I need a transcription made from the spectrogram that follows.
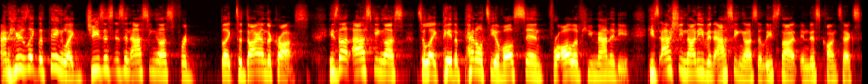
And here's like the thing like, Jesus isn't asking us for like to die on the cross. He's not asking us to like pay the penalty of all sin for all of humanity. He's actually not even asking us, at least not in this context,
